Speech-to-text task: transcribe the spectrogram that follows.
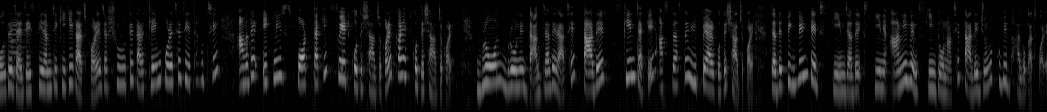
বলতে চাই যে সিরামটি কী কী কাজ করে, যা শুরুতে তার ক্লেম করেছে যে এটা হচ্ছে আমাদের একনির স্পটটাকে ফেড করতে সাহায্য করে, কারেক্ট করতে সাহায্য করে। ব্রোন, ব্রোনের দাগ যাদের আছে, তাদের স্কিনটাকে আস্তে আস্তে রিপেয়ার করতে সাহায্য করে। যাদের পিগমেন্টেড স্কিন যাদের স্কিনে আনইভেন স্কিন টোন আছে, তাদের জন্য খুবই ভালো কাজ করে।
